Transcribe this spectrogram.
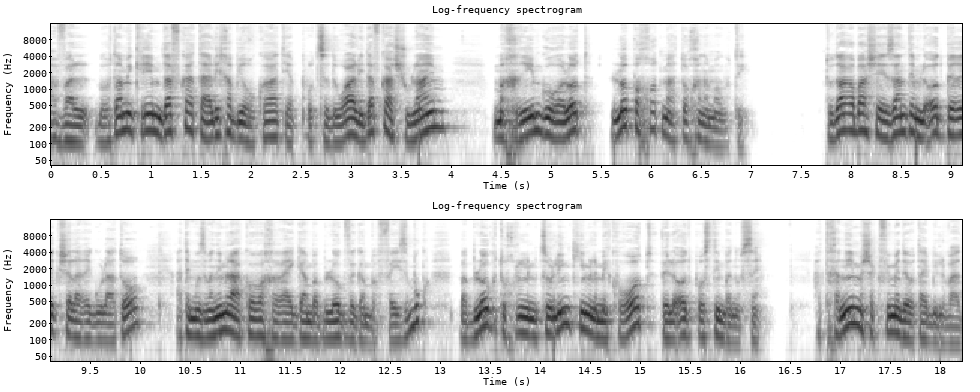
אבל באותם מקרים דווקא התהליך הבירוקרטי הפרוצדורלי, דווקא השוליים, מכריעים גורלות לא פחות מהתוכן המהותי. תודה רבה שהאזנתם לעוד פרק של הרגולטור. אתם מוזמנים לעקוב אחריי גם בבלוג וגם בפייסבוק. בבלוג תוכלו למצוא לינקים למקורות ולעוד פוסטים בנושא. התכנים משקפים את דעותיי בלבד.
